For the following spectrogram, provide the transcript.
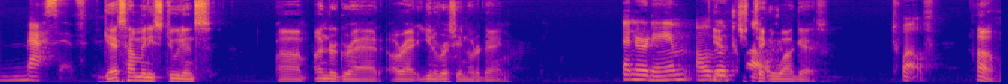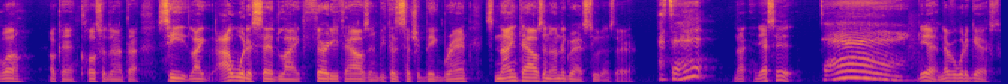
massive. Guess how many students, um, undergrad, are at University of Notre Dame? At Notre Dame, I'll Yeah, go just take a wild guess. 12. Oh well, okay, closer than I thought. See, like I would have said like thirty thousand because it's such a big brand. It's nine thousand undergrad students there. That's it. Not, that's it. Dang. Yeah, never would have guessed.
